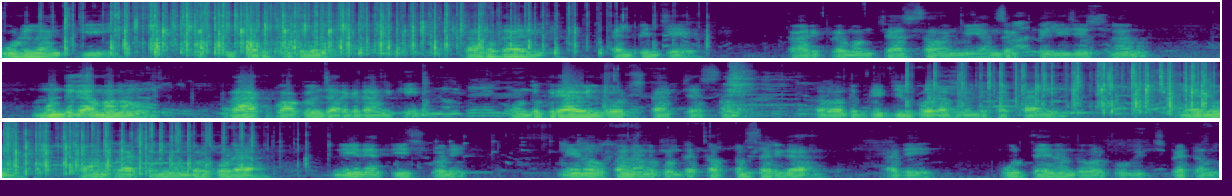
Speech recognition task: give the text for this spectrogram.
పూడిలాంటి లాంటి పరిస్థితుల్లో రహదారి కల్పించే కార్యక్రమం చేస్తామని మీ అందరికి తెలియజేస్తున్నాను. ముందుగా మనం రాకపోకలు జరగడానికి ముందు గ్రావెల్ రోడ్ స్టార్ట్ చేస్తాం. తర్వాత బ్రిడ్జిలు కూడా రెండు కట్టాలి. నేను కాంట్రాక్టర్ నెంబర్ కూడా నేనే తీసుకొని నేను ఒక పని అనుకుంటే తప్పనిసరిగా అది పూర్తయినంత వరకు విడిచిపెట్టను.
